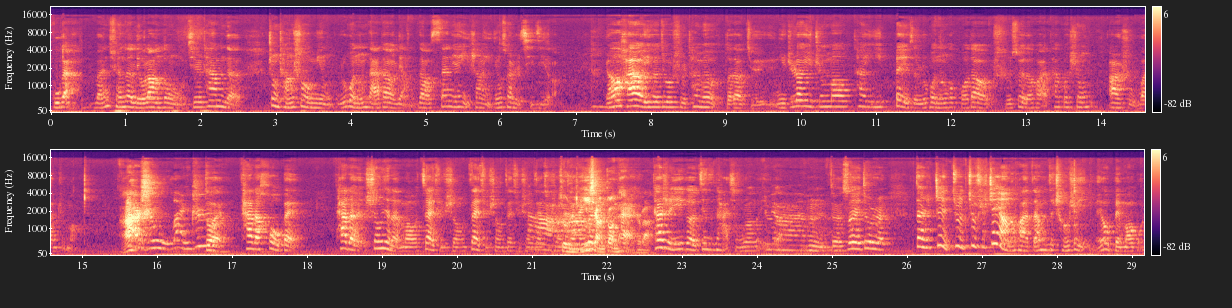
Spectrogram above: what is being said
骨感。完全的流浪动物，其实它们的正常寿命如果能达到两到三年以上，已经算是奇迹了。然后还有一个就是它没有得到绝育。你知道，一只猫它一辈子如果能够活到十岁的话，它会生二十五万只猫。啊二，十五万只，对，它的后辈，它的生下来的猫再去生，再去生，再去生，再去啊生，就是它是一个理想状态是吧？它是一个金字塔形状的一个，嗯，对，所以就是，但是这就就是这样的话，咱们的城市也没有被猫狗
